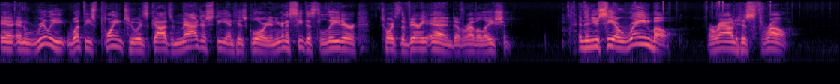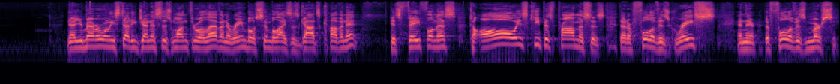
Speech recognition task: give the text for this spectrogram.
and, and, really, what these point to is God's majesty and his glory. And you're going to see this later towards the very end of Revelation. And then you see a rainbow around his throne. Now, you remember when we studied Genesis 1 through 11, a rainbow symbolizes God's covenant, his faithfulness to always keep his promises that are full of his grace and they're, they're full of his mercy.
